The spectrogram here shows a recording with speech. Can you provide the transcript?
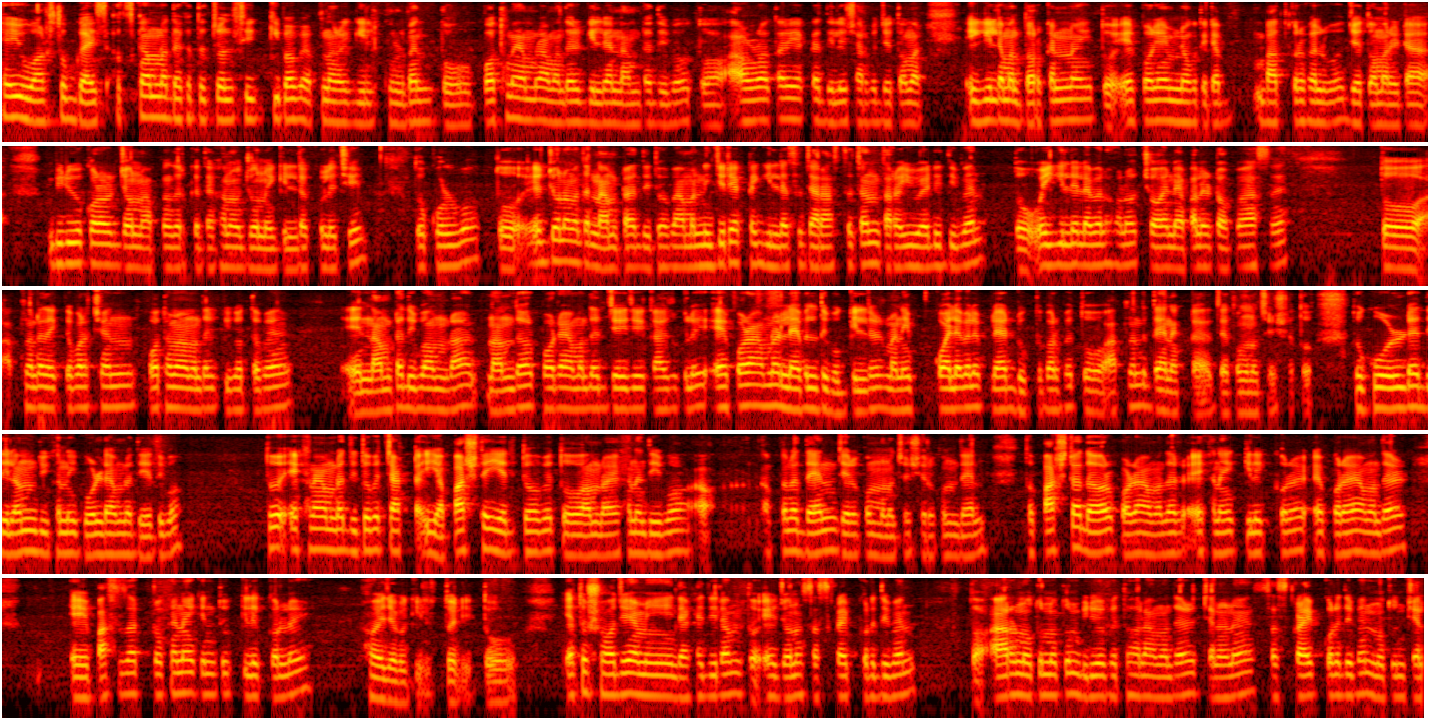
হেই WhatsApp guys আজকে আমরা দেখাতে চলছি কীভাবে আপনারা গিল্ড খুলবেন। তো প্রথমে আমরা আমাদের গিল্ডের নামটা দিব। তো আওড়াতাড়ি একটা দিলে সারবে, যেহেতু আমার এই গিল্ড আমার দরকার নাই। তো এরপরে আমি নগদ এটা বাদ করে ফেলব, যেহেতু আমার এটা ভিডিও করার জন্য আপনাদেরকে দেখানোর জন্য এই গিল্ডটা খুলেছি। তো করব তো এর জন্য আমাদের নামটা দিতে হবে। আমার নিজেরই একটা গিল্ড আছে, যারা আসতে চান তারা ইউআইডি দিবেন। তো ওই গিল্ডের লেভেল হলো ছয়, নেপালের টপে আছে। তো আপনারা দেখতে পাচ্ছেন, প্রথমে আমাদের কি করতে হবে এই নামটা দিব আমরা। নাম দেওয়ার পরে আমাদের যেই যেই কাজগুলি, এরপরে আমরা লেভেল দিব গিল্ডের মানে কয় লেভেলের প্লেয়ার ঢুকতে পারবে, তো আপনারা দেন একটা যেত মনে হচ্ছে সেত তো। গোল্ডে দিলাম, দুইখানে গোল্ডে আমরা দিয়ে দিব। তো এখানে আমরা দিতে হবে চারটা ইয়া, পাঁচটা ইয়ে দিতে হবে, তো আমরা এখানে দিব। আপনারা দেন, যেরকম মনে হচ্ছে সেরকম দেন। তো পাঁচটা দেওয়ার পরে আমাদের এখানে ক্লিক করে, এরপরে আমাদের এই পাঁচ হাজার টোকেনে কিন্তু ক্লিক করলেই হয়ে যাবে ক্লিক তৈরি। তো এত সহজে আমি দেখাই দিলাম, তো এর জন্য সাবস্ক্রাইব করে দিবেন। তো আরও নতুন নতুন ভিডিও পেতে হলে আমাদের চ্যানেলে সাবস্ক্রাইব করে দিবেন, নতুন চ্যানেল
